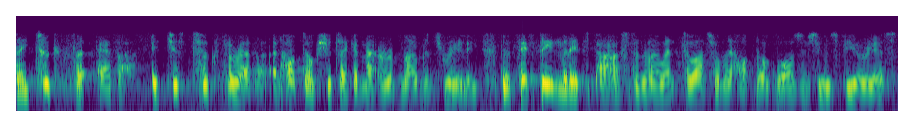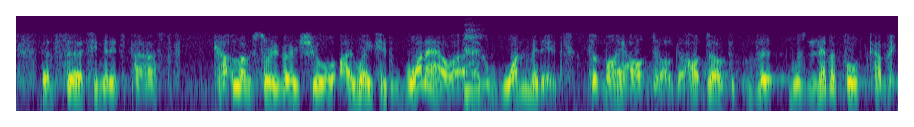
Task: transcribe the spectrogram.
they took forever. It just took forever. And hot dogs should take a matter of moments, really. But 15 minutes passed, and then I went to ask where my hot dog was, and she was furious. Then 30 minutes passed, cut a long story very short, I waited one hour and one minute for my hot dog, a hot dog that was never forthcoming.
